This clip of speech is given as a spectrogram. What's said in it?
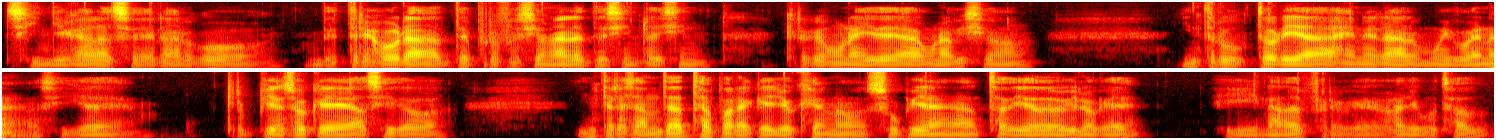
sin llegar a ser algo de tres horas de profesionales de sim racing. Creo que es una idea, una visión introductoria general muy buena, así que, que pienso que ha sido interesante hasta para aquellos que no supieran hasta el día de hoy lo que es. Y nada, espero que os haya gustado.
